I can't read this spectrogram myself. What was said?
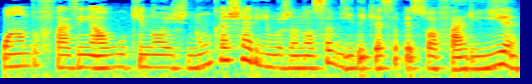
quando fazem algo que nós nunca acharíamos na nossa vida e que essa pessoa faria,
